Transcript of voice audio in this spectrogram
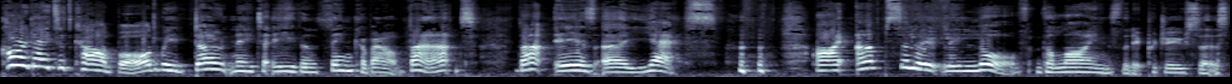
Corrugated cardboard, we don't need to even think about that. That is a yes. I absolutely love the lines that it produces.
